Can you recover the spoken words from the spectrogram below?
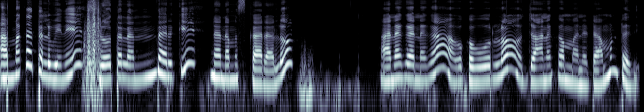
అమ్మ కథలు వినే శ్రోతలందరికీ నా నమస్కారాలు. అనగనగా ఒక ఊర్లో జానకమ్మ అనేటాము ఉంటుంది.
